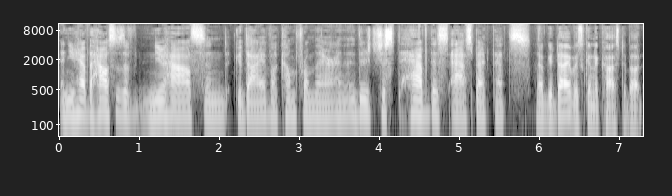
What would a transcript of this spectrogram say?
And you have the houses of Neuhaus and Godiva come from there, and there's just have this aspect that's now Godiva is going to cost about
